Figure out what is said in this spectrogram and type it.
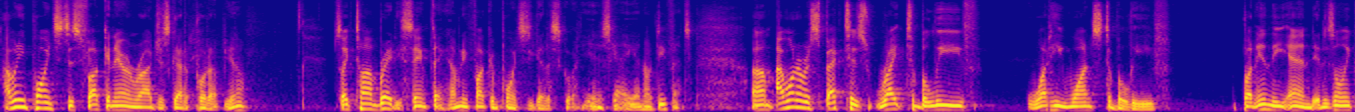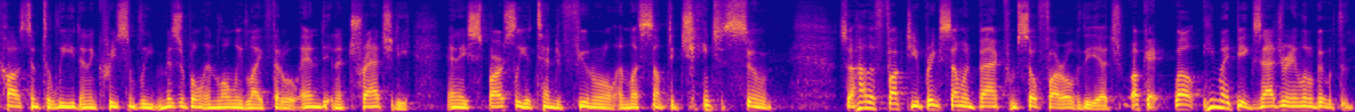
How many points does fucking Aaron Rodgers got to put up, you know? It's like Tom Brady, same thing. How many fucking points does he got to score? You just got you got no defense. Um, I want to respect his right to believe what he wants to believe, but in the end, it has only caused him to lead an increasingly miserable and lonely life that will end in a tragedy and a sparsely attended funeral unless something changes soon. So how the fuck do you bring someone back from so far over the edge? Okay, well, he might be exaggerating a little bit with the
